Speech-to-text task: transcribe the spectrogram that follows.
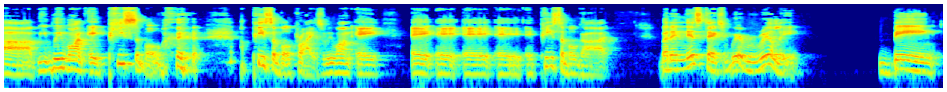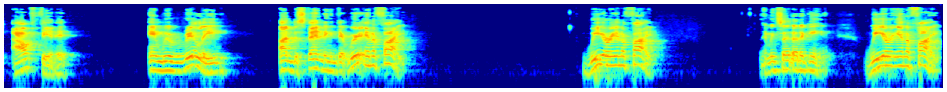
uh, we, we want a peaceable, a peaceable Christ. We want a a, a, a, a, a peaceable God. But in this text, we're really being outfitted and we're really understanding that we're in a fight. We are in a fight. Let me say that again. We are in a fight.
